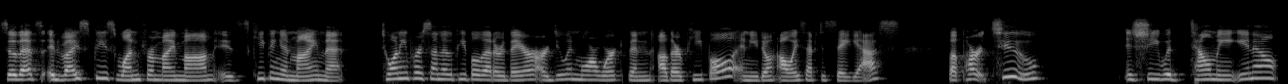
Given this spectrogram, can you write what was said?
So that's advice piece one from my mom is keeping in mind that 20% of the people that are there are doing more work than other people, and you don't always have to say yes. But part two is she would tell me, you know,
